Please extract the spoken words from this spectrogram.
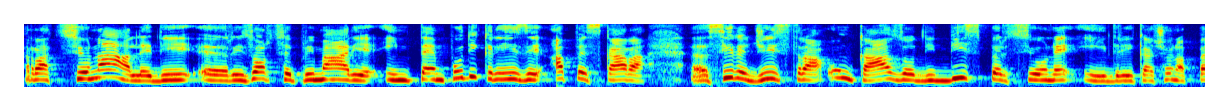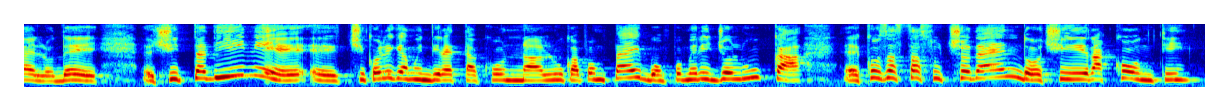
razionale di eh, risorse primarie in tempo di crisi, a Pescara eh, si registra un caso di dispersione idrica. C'è un appello dei eh, cittadini e, ci colleghiamo in diretta con Luca Pompei. Buon pomeriggio Luca, eh, cosa sta succedendo? Ci racconti?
